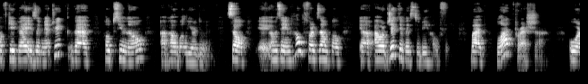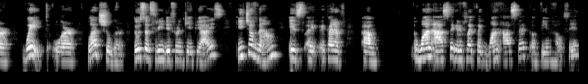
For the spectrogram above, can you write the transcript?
of KPI as a metric that helps you know uh, how well you're doing. So uh, I would say in health, for example, uh, our objective is to be healthy, but blood pressure or weight or blood sugar, those are three different KPIs. Each of them is a, a kind of um, one aspect, it reflects like one aspect of being healthy,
